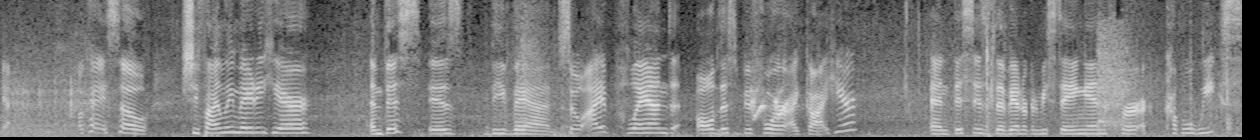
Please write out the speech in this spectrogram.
yeah. Okay, so she finally made it here and this is the van. So I planned all this before I got here and this is the van we're gonna be staying in for a couple weeks.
